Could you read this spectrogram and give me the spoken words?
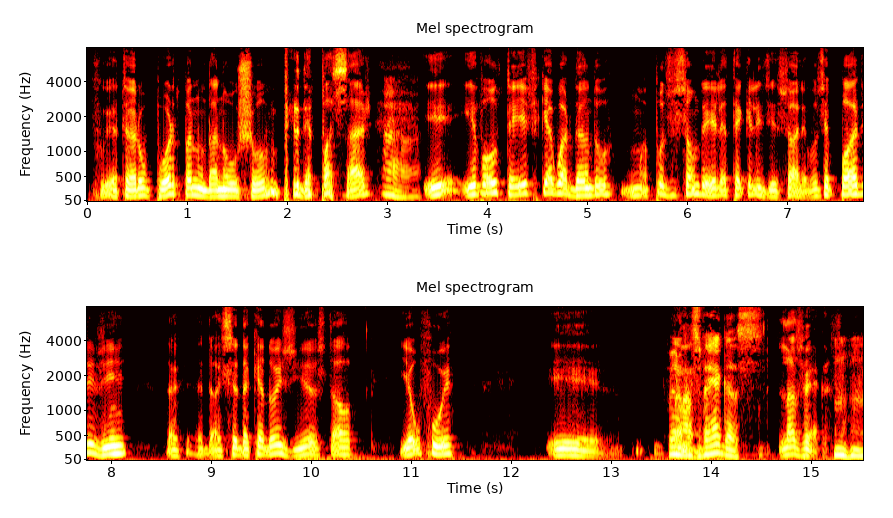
fui até o aeroporto para não dar no show, não perder passagem. Uhum. E, e, voltei e fiquei aguardando uma posição dele, até que ele disse: Olha, você pode vir, vai ser daqui a dois dias tal. E eu fui. E, foi em Las Vegas? Las Vegas. Uhum.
